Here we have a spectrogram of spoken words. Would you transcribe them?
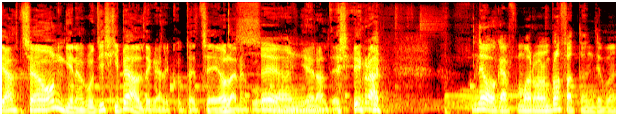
jah, see ongi nagu diski peal tegelikult, et see ei ole nagu see on mingi eraldi asi. kurat, NeoCap, ma arvan, on plahvatanud juba.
